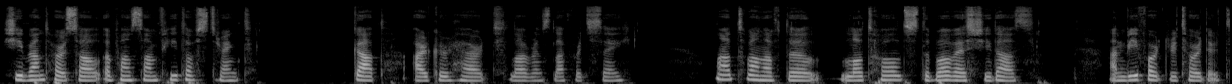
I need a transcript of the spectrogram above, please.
she bent her soul upon some feat of strength. God, Archer heard Lawrence Lefferts say, Not one of the lot holds the bow as she does. And Beaufort retorted,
